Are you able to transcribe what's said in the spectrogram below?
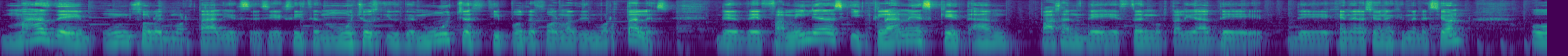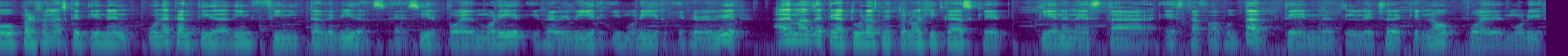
más de un solo inmortal y existen muchos y de muchos tipos de formas de inmortales. Desde familias y clanes que pasan de esta inmortalidad de generación en generación o personas que tienen una cantidad infinita de vidas, es decir, pueden morir y revivir y morir y revivir. Además de criaturas mitológicas que tienen esta, esta facultad, tienen el hecho de que no pueden morir.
